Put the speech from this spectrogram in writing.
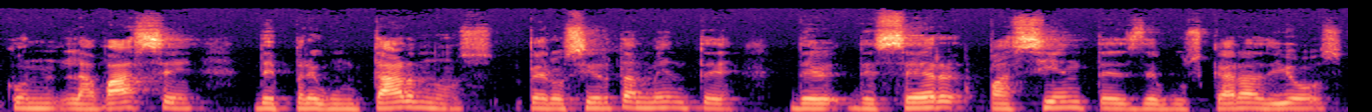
con la base de preguntarnos, pero ciertamente de, de, ser pacientes, de buscar a Dios,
